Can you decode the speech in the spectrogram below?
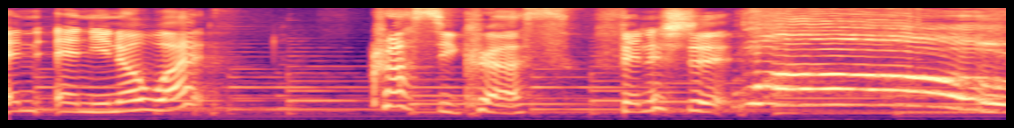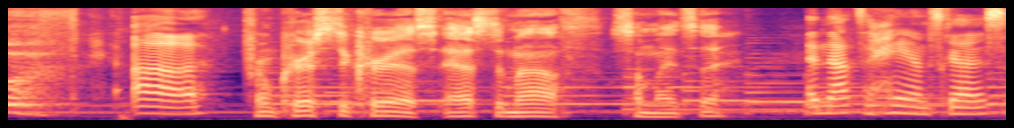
and and you know what? Crusty Crust finished it. Whoa! Uh, From Chris to Chris, ass to mouth, some might say. And that's a hams, guys.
